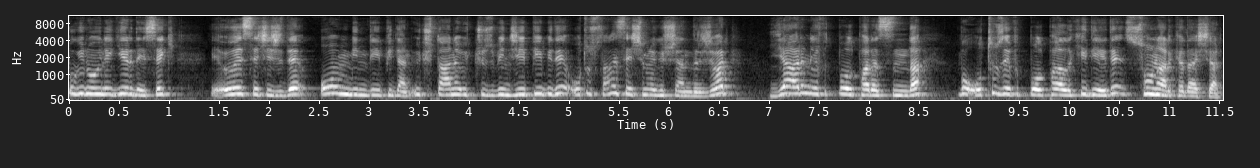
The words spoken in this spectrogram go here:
Bugün oyuna girdiysek e, öğe seçicide 10.000 DP'den 3 tane 300.000 GP bir de 30 tane seçimine güçlendirici var. Yarın e-futbol parasında bu 30 e-futbol paralık hediye de son arkadaşlar.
